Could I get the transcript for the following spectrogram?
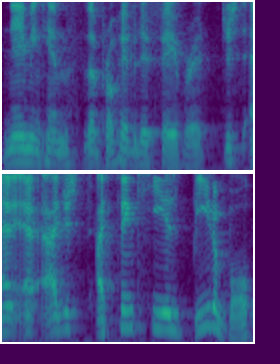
naming him the prohibitive favorite. Just and I just I think he is beatable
